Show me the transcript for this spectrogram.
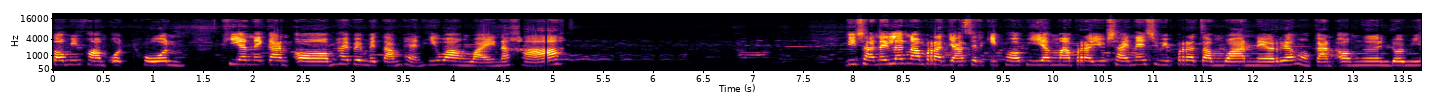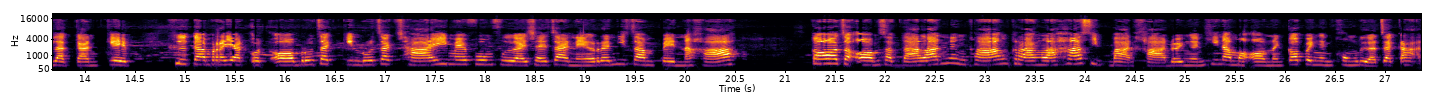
ต้องมีความอดทน เพียรในการออมให้เป็นไปตามแผนที่วางไว้นะคะ ดิฉันได้เลือกนำปรัชญาเศรษฐกิจพอเพียงมาประยุกต์ใช้ในชีวิตประจำวันในเรื่องของการออมเงิน โดยมีหลักการเก็บ คือการประหยัดอดออม รู้จักกินรู้จักใช้ ไม่ฟุ่มเฟือยใช้จ่ายในเรื่องที่จำเป็นนะคะ ก็จะออมสัปดาห์ละหนึ่งครั้ง ครั้งละ 50 บาทค่ะ โดยเงินที่นำมาออมนั้นก็เป็นเงินคงเหลือจากการ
